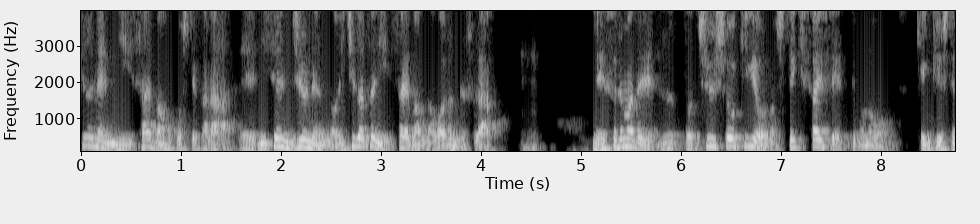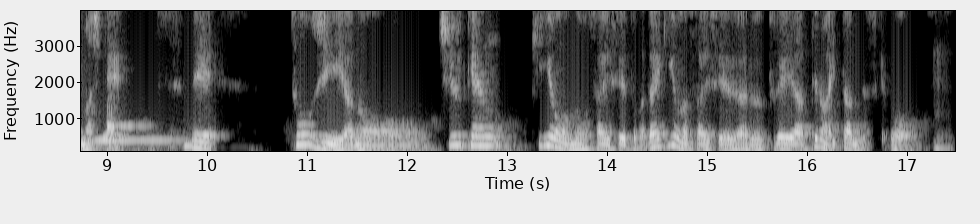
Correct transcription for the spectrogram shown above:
9年に裁判を起こしてから、えー、2010年の1月に裁判が終わるんですが、それまでずっと中小企業の私的再生っていうものを研究してまして、で当時、あの、中堅企業の再生とか大企業の再生であるプレイヤーっていうのはいたんですけど、うん、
